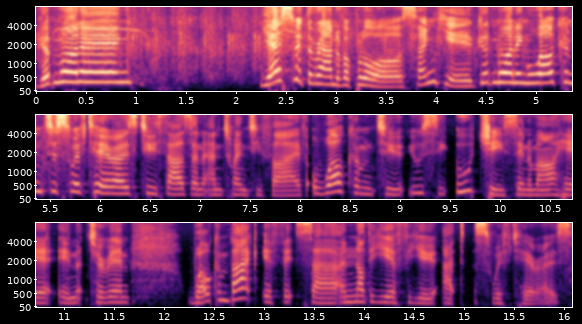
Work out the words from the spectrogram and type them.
Good morning. Yes, with the round of applause. Thank you. Good morning. Welcome to Swift Heroes 2025. Welcome to UCI, UCI Cinema here in Turin. Welcome back if it's uh, another year for you at Swift Heroes.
